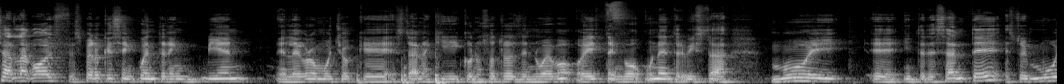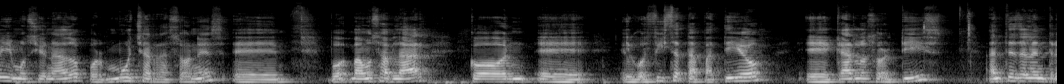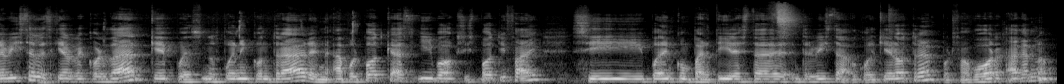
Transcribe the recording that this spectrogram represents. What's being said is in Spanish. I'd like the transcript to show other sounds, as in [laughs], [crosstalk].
Charla Golf, espero que se encuentren bien. Me alegro mucho que están aquí con nosotros de nuevo. Hoy tengo una entrevista muy eh, interesante. Estoy muy emocionado por muchas razones. Eh, vamos a hablar con eh, el golfista tapatío Carlos Ortiz. Antes de la entrevista les quiero recordar que pues nos pueden encontrar en Apple Podcast, Evox y Spotify. Si pueden compartir esta entrevista o cualquier otra, por favor háganlo.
